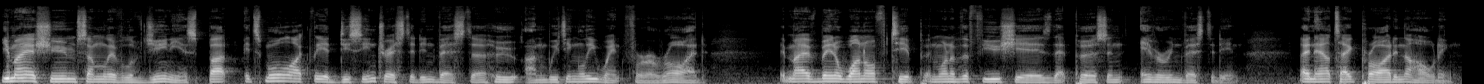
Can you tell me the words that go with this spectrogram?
You may assume some level of genius, but it's more likely a disinterested investor who unwittingly went for a ride. It may have been a one off tip and one of the few shares that person ever invested in. They now take pride in the holding.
